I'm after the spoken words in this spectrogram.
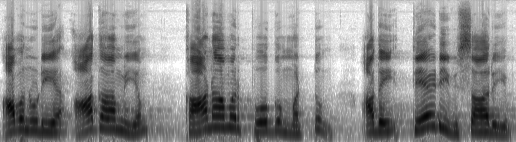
அவனுடைய ஆகாமியம் காணாமற் போகும் மட்டும் அதை தேடி விசாரியும்.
